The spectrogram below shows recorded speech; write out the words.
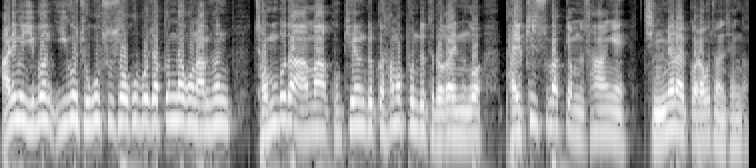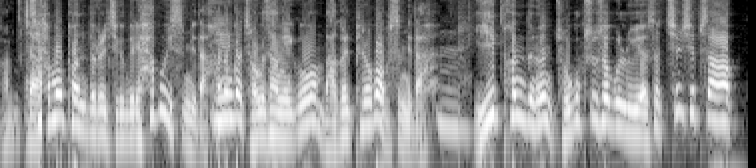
아니면 이번 이거 조국 수석 후보자 끝나고 나면 전부 다 아마 국회의원들 거 사모펀드 들어가 있는 거 밝힐 수밖에 없는 상황에 직면할 거라고 저는 생각합니다. 자, 사모펀드를 지금들이 하고 있습니다. 하는 예. 건 정상이고 막을 필요가 없습니다. 이 펀드는 조국 수석을 위해서 74억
